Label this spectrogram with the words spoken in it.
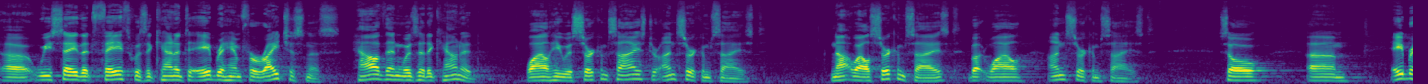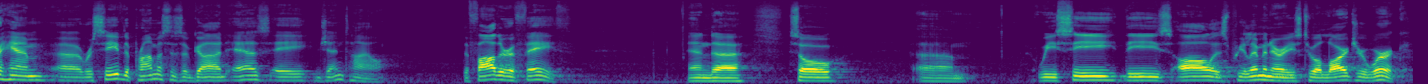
uh, We say that faith was accounted to Abraham for righteousness. How then was it accounted? While he was circumcised or uncircumcised? Not while circumcised, but while uncircumcised. So, um, Abraham uh, received the promises of God as a Gentile, the father of faith. And uh, so um, we see these all as preliminaries to a larger work.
